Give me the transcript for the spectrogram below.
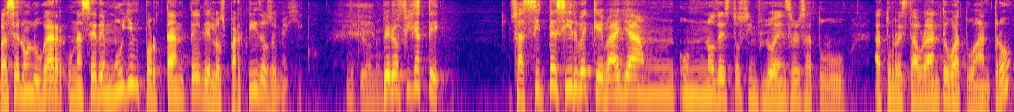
Va a ser un lugar, una sede muy importante de los partidos de México. Pero fíjate, o sea, sí te sirve que vaya un- uno de estos influencers a tu, a tu restaurante o a tu antro?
